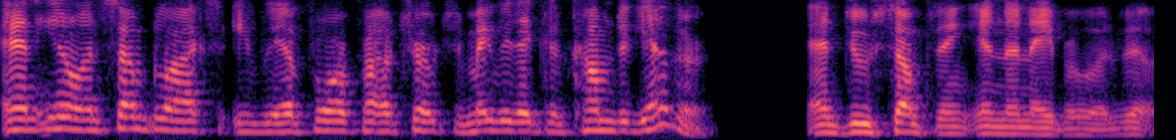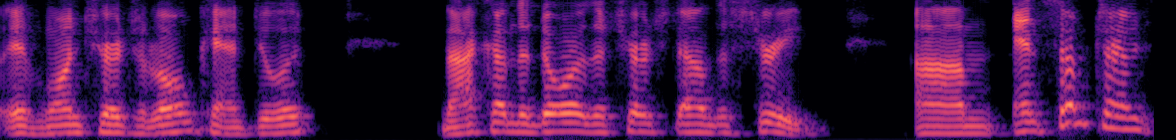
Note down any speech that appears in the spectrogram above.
And you know, in some blocks, if we have four or five churches, maybe they could come together and do something in the neighborhood. If one church alone can't do it, knock on the door of the church down the street. Um, and sometimes,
